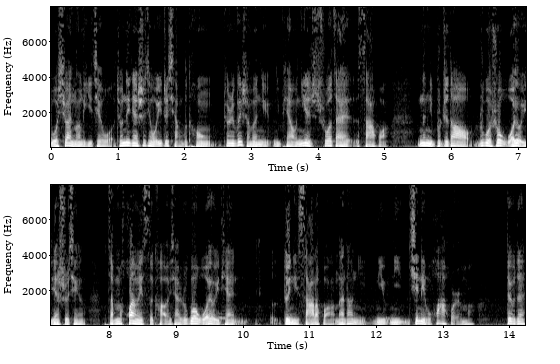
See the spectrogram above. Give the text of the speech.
我希望你能理解我，就那件事情我一直想不通，就是为什么你你骗我？你也说在撒谎，那你不知道？如果说我有一件事情，咱们换位思考一下，如果我有一天对你撒了谎，难道你你你心里不画魂吗？对不对？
